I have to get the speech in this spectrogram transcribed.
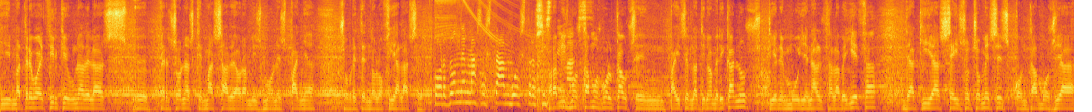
y me atrevo a decir que una de las eh, personas que más sabe ahora mismo en España sobre tecnología láser. ¿Por dónde más están vuestros sistemas? Ahora mismo estamos volcados en países latinoamericanos, tienen muy en alza la belleza. De aquí a seis, ocho meses contamos ya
